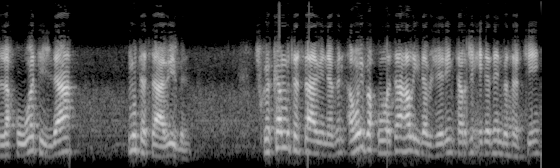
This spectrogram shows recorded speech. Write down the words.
لقوة جدا متساوي بن. شو كم متساوي نبن أوي بقوتها هل إذا بجيرين ترجيح دين بسرتي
